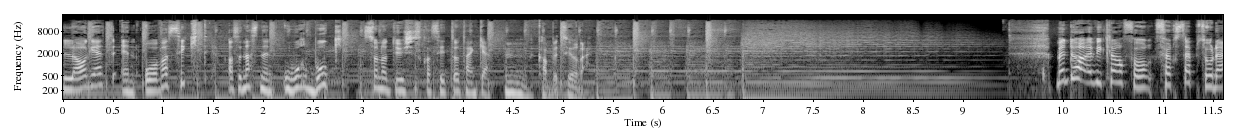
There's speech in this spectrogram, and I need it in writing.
laget en oversikt, altså nesten en ordbok, sånn at du ikke skal sitte og tenke hm, hva betyr det? Men da er vi klar for første episode.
